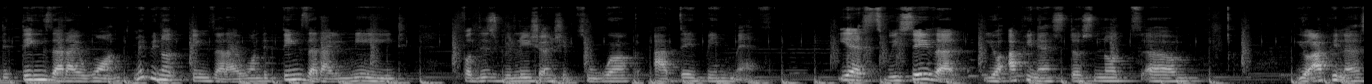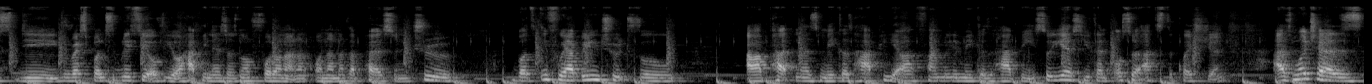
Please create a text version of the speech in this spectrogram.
the things that I want, maybe not things that I want, the things that I need for this relationship to work, are they being met? Yes, we say that your happiness does not, um, your happiness, the, the responsibility of your happiness does not fall on, on another person. True. But if we are being truthful, our partners make us happy, our family make us happy. So, yes, you can also ask the question as much as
